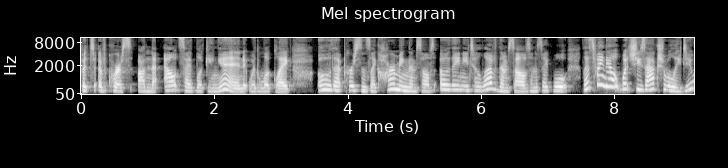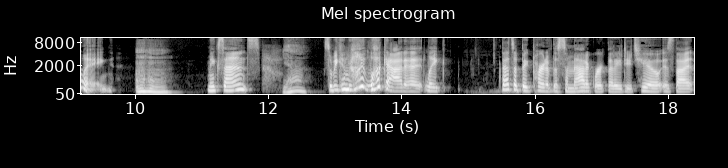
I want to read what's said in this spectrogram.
But of course, on the outside looking in, it would look like, oh, that person's like harming themselves. Oh, they need to love themselves. And it's like, well, let's find out what she's actually doing. Mm-hmm. Make sense? Yeah. So we can really look at it like that's a big part of the somatic work that I do too, is that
